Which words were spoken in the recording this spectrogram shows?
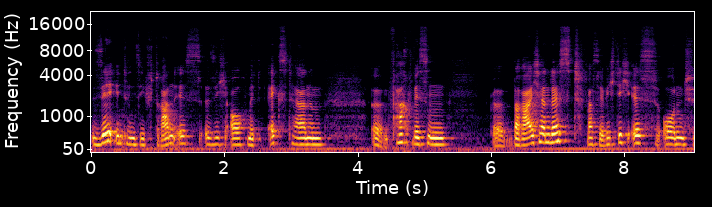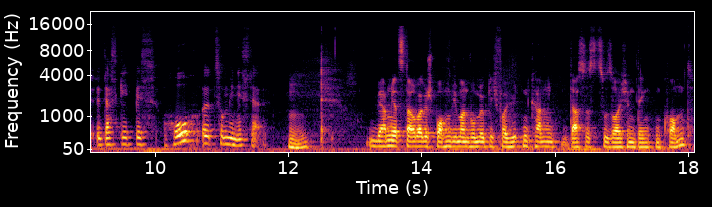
sehr intensiv dran ist, sich auch mit externem äh, Fachwissen äh, bereichern lässt, was sehr wichtig ist. Und das geht bis hoch äh, zum Minister. Wir haben jetzt darüber gesprochen, wie man womöglich verhüten kann, dass es zu solchem Denken kommt.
